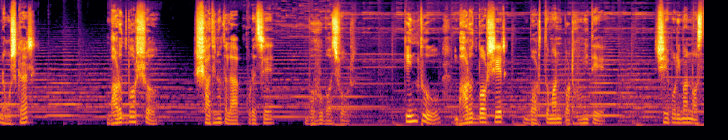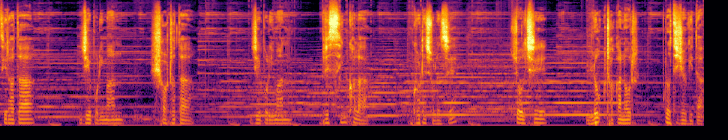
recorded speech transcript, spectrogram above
নমস্কার। ভারতবর্ষ স্বাধীনতা লাভ করেছে বহু বছর। কিন্তু ভারতবর্ষের বর্তমান পটভূমিতে যে পরিমাণ অস্থিরতা, যে পরিমাণ সঠতা যে পরিমাণ বিশৃঙ্খলা ঘটে চলেছে, চলছে লোক ঠকানোর প্রতিযোগিতা।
